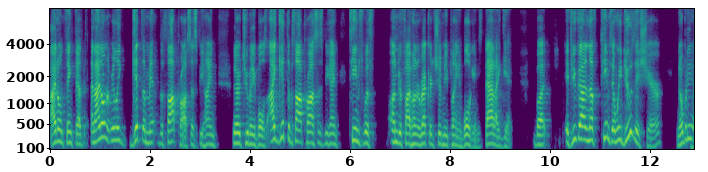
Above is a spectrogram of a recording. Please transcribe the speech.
I don't think that, and I don't really get the, the thought process behind there are too many bowls. I get the thought process behind teams with under 500 records shouldn't be playing in bowl games. That I get. But if you got enough teams, and we do this year, Nobody,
